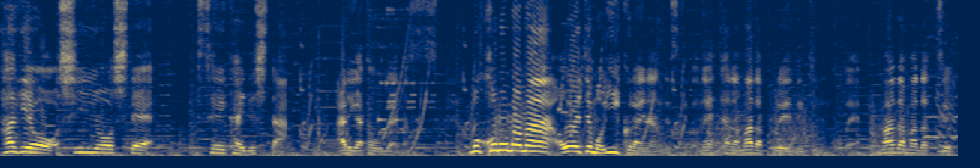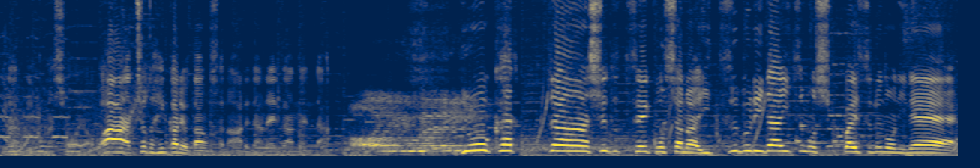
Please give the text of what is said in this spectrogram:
ハゲを信用して正解でした。ありがとうございます。もうこのまま終えてもいいくらいなんですけどね。ただまだプレイできるので、まだまだ強くなっていきましょうよ。わあ、ちょっと変化量ダウンしたのはあれだね。残念だ。よかった手術成功したのはいつぶりだいつも失敗するのにね。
